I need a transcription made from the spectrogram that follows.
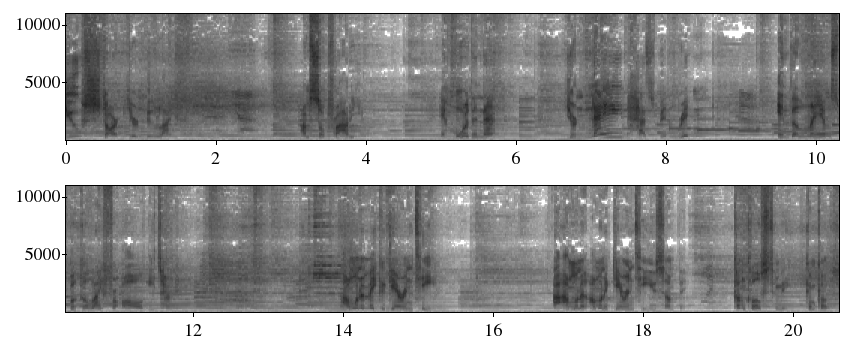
you start your new life. I'm so proud of you. And more than that, your name has been written in the Lamb's book of life for all eternity. I want to make a guarantee. I, I want to I want to guarantee you something. Come close to me. Come close.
